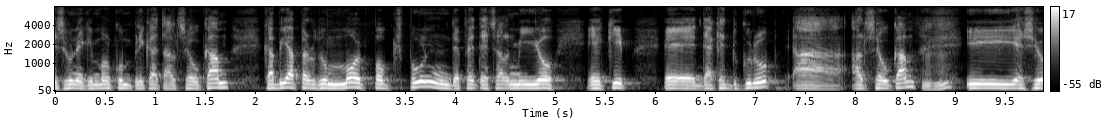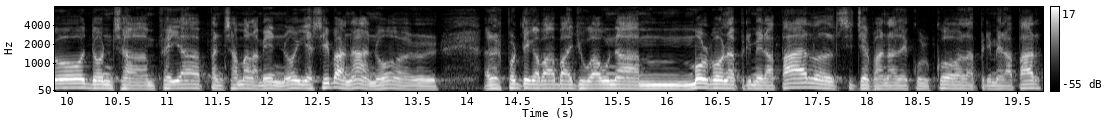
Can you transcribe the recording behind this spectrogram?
és un equip molt complicat al seu camp, que havia perdut molt pocs punts, de fet és el millor equip eh, d'aquest grup a, al seu camp uh -huh. i això doncs, em feia pensar malament, no? I així va anar, no? L'Sporting va, va jugar una molt bona primera part, el Sitges va anar de colcó a la primera part,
